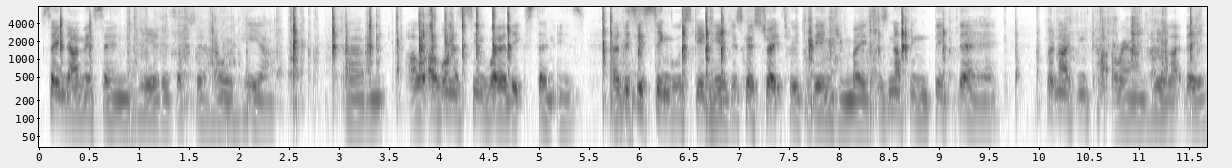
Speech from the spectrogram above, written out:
Same down this end here, there's obviously a hole here. Um, I, I want to see where the extent is. Uh, this is single skin here, just goes straight through to the engine base. There's nothing big there, but I can cut around here like this.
